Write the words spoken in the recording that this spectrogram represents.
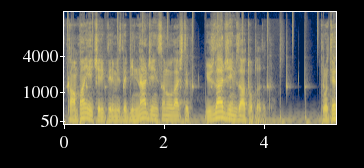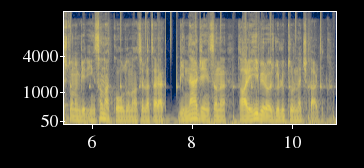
Kampanya içeriklerimizle binlerce insana ulaştık, yüzlerce imza topladık. Protestonun bir insan hakkı olduğunu hatırlatarak binlerce insanı tarihi bir özgürlük turuna çıkardık.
